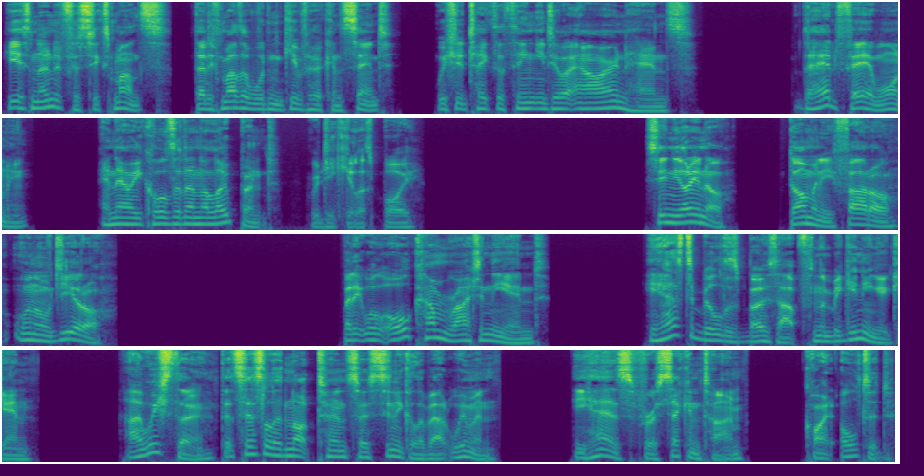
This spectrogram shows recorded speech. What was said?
He has known it for six months, that if mother wouldn't give her consent, we should take the thing into our own hands. They had fair warning, and now he calls it an elopement. Ridiculous boy. Signorino, domani faro uno giro. But it will all come right in the end. He has to build us both up from the beginning again. I wish, though, that Cecil had not turned so cynical about women. He has, for a second time, quite altered.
